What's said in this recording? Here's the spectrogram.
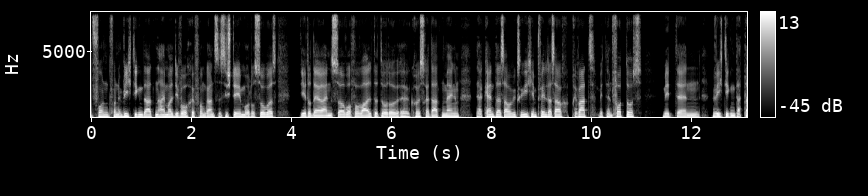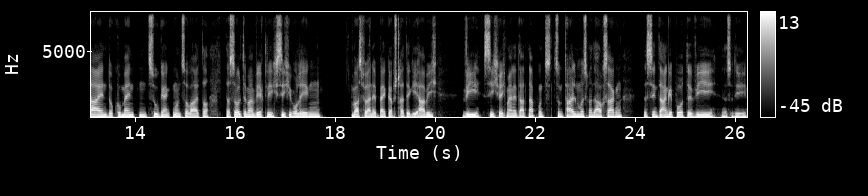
von, von den wichtigen Daten einmal die Woche vom ganzen System oder sowas. Jeder, der einen Server verwaltet oder äh, größere Datenmengen, der kennt das. Aber wie gesagt, ich empfehle das auch privat mit den Fotos, mit den wichtigen Dateien, Dokumenten, Zugängen und so weiter. Da sollte man wirklich sich überlegen, was für eine Backup-Strategie habe ich, wie sichere ich meine Daten ab. Und zum Teil muss man da auch sagen, das sind Angebote wie, also die,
